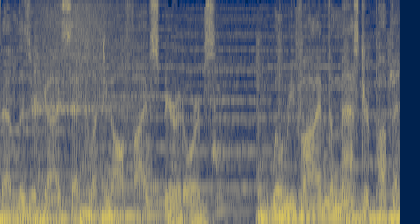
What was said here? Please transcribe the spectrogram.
That lizard guy said collecting all five spirit orbs will revive the master puppet.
